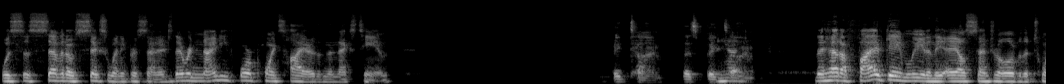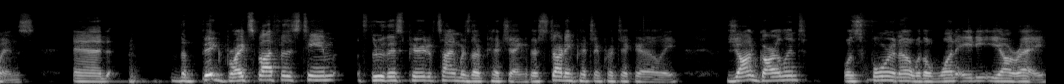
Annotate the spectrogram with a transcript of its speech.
was a 706 winning percentage. They were 94 points higher than the next team. Big time. That's big Yeah. time. They had a five game lead in the AL Central over the Twins. And the big bright spot for this team through this period of time was their pitching, their starting pitching particularly. Jon Garland was 4 0 with a 180 ERA,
